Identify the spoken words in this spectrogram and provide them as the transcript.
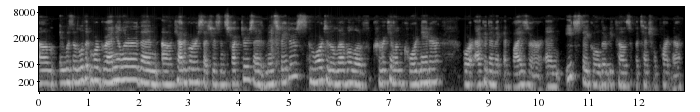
Um, it was a little bit more granular than uh, categories such as instructors and administrators, more to the level of curriculum coordinator or academic advisor, and each stakeholder becomes a potential partner.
